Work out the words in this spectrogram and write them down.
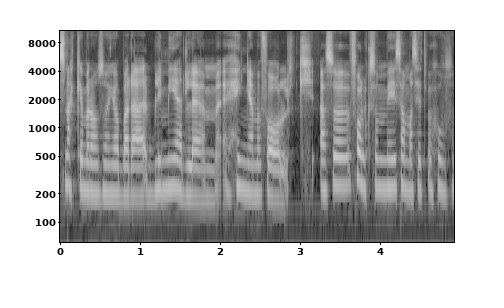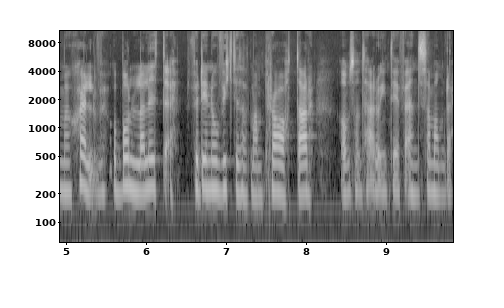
snacka med de som jobbar där, bli medlem, hänga med folk. Alltså folk som är i samma situation som en själv och bolla lite. För det är nog viktigt att man pratar om sånt här och inte är för ensam om det.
